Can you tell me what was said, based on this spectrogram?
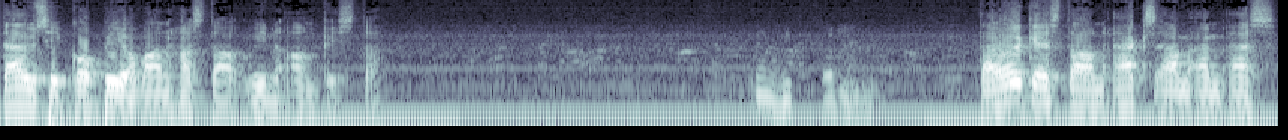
täysi kopio vanhasta Winampista. Mitä hittoa? Tai oikeastaan XMMS,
